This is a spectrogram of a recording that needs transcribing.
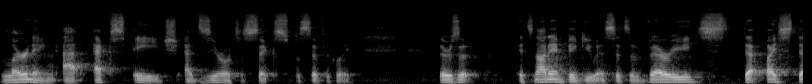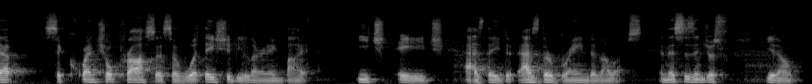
learning at X age, at zero to six specifically. There's a, it's not ambiguous. It's a very step by step sequential process of what they should be learning by each age as they as their brain develops. And this isn't just you know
